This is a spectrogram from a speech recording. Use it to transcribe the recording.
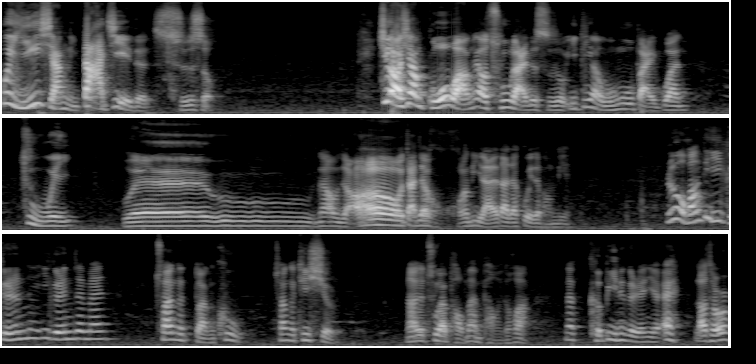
会影响你大戒的持守。就好像国王要出来的时候，一定要文武百官助威，威武，那我们说哦，大家皇帝来了，大家跪在旁边。如果皇帝一个人呢，一个人在那穿个短裤，穿个 T 恤，然后就出来跑慢跑的话，那隔壁那个人也哎，老头，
